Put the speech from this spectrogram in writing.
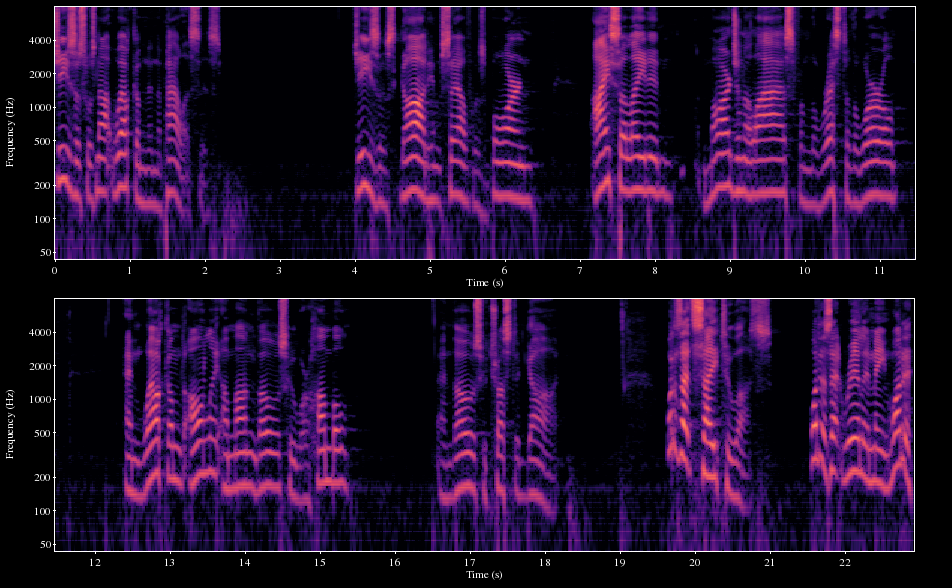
Jesus was not welcomed in the palaces. Jesus, God Himself, was born isolated, marginalized from the rest of the world and welcomed only among those who were humble and those who trusted God. What does that say to us? What does that really mean? What do,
